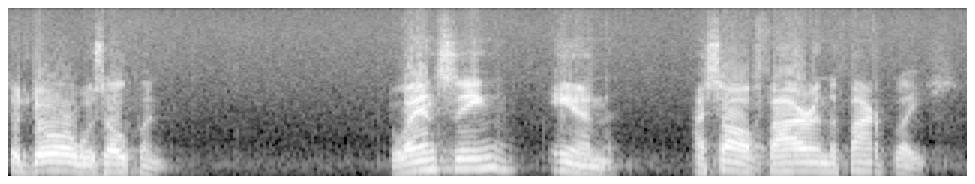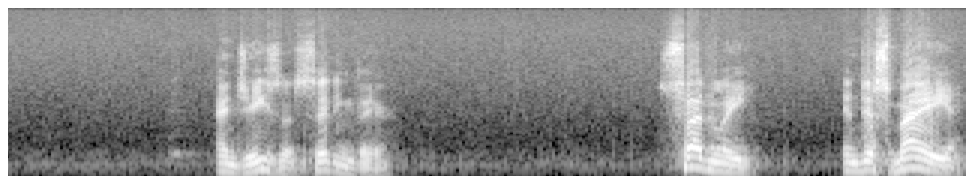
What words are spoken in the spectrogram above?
the door was open. Glancing in, I saw a fire in the fireplace and Jesus sitting there. Suddenly, in dismay,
